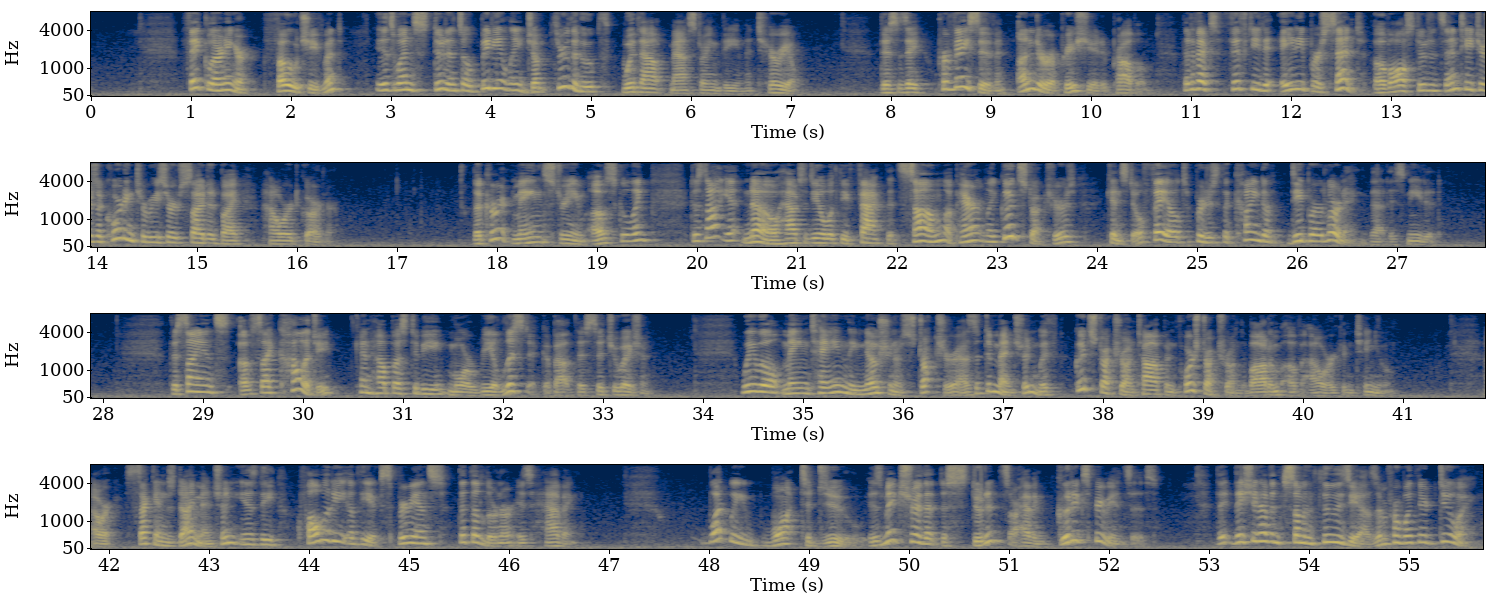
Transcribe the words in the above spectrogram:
Fake learning, or faux achievement, is when students obediently jump through the hoops without mastering the material. This is a pervasive and underappreciated problem that affects 50 to 80% of all students and teachers, according to research cited by Howard Gardner. The current mainstream of schooling does not yet know how to deal with the fact that some apparently good structures can still fail to produce the kind of deeper learning that is needed. The science of psychology can help us to be more realistic about this situation. We will maintain the notion of structure as a dimension with good structure on top and poor structure on the bottom of our continuum. Our second dimension is the quality of the experience that the learner is having what we want to do is make sure that the students are having good experiences. They, they should have some enthusiasm for what they're doing.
